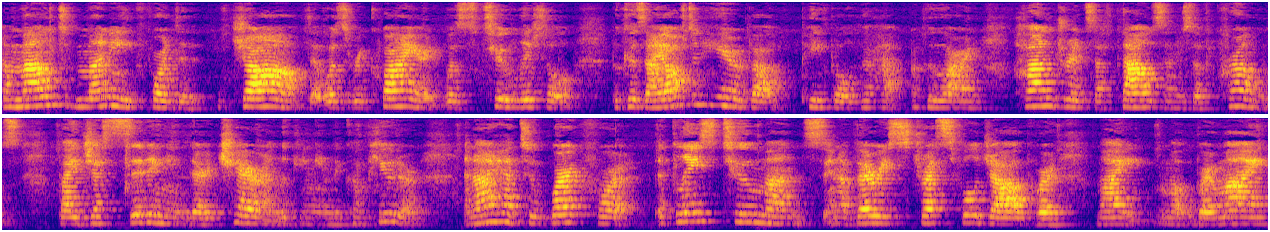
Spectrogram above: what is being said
amount of money for the job that was required was too little because I often hear about people who have who earn hundreds of thousands of crowns by just sitting in their chair and looking in the computer. And I had to work for at least two months in a very stressful job where my where my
